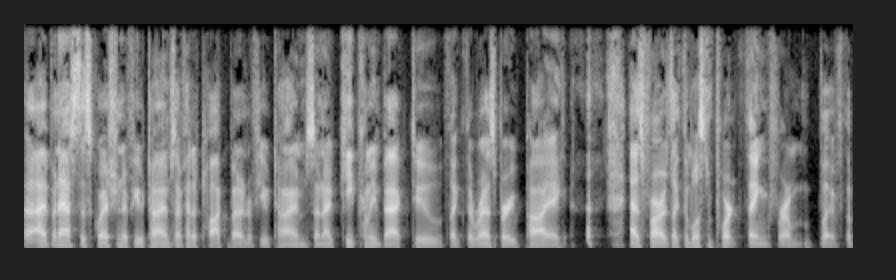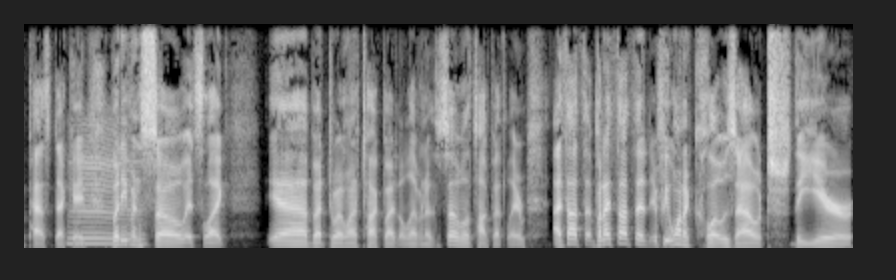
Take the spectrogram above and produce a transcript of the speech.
I've been asked this question a few times. I've had to talk about it a few times, and I keep coming back to like the Raspberry Pi, as far as like the most important thing from like, the past decade. But even so, it's like. Yeah, but do I want to talk about eleven of the? So we'll talk about it later. I thought that, but I thought that if we want to close out the year,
